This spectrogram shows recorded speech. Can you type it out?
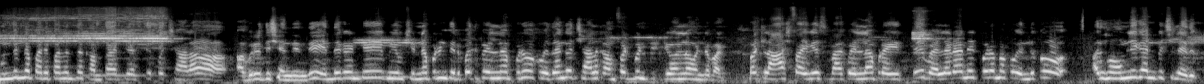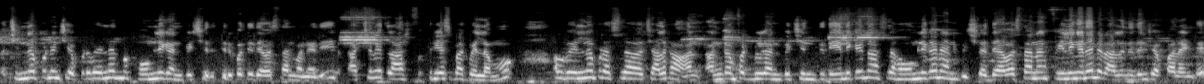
ముందున్న పరిపాలనతో కంపేర్ చేస్తే ఇప్పుడు చాలా అభివృద్ధి చెందింది. ఎందుకంటే మేము చిన్నప్పటి నుంచి తిరుపతికి వెళ్ళినప్పుడు ఒక విధంగా చాలా కంఫర్టబుల్ జోన్లో ఉండేవాడు but last five years back వెళ్ళినప్పుడు అయితే వెళ్ళడానికి కూడా మాకు ఎందుకో అది హోమ్లీగా అనిపించలేదు. చిన్నప్పటి నుంచి ఎప్పుడు వెళ్ళినా అది మాకు హోమ్లీగా అనిపించేది. తిరుపతి దేవస్థానం అనేది. యాక్చువల్గా లాస్ట్ త్రీ ఇయర్స్ బ్యాక్ వెళ్ళాము. అప్పుడు వెళ్ళినప్పుడు అసలు చాలా అన్కంఫర్టబుల్గా అనిపించింది. దేనికైనా అసలు హోమ్లీగానే అనిపించలేదు. దేవస్థానం ఫీలింగ్ అనేది రాలేదు నిజం చెప్పాలంటే.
